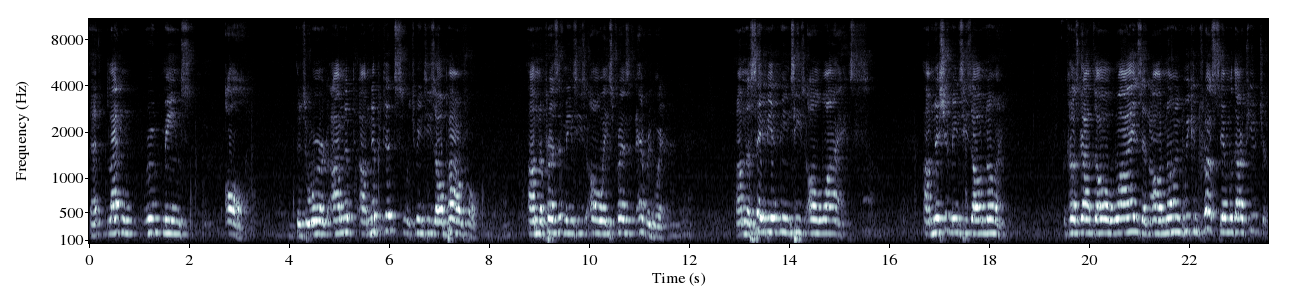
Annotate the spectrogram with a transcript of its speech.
That Latin root means all. There's a word omnip- omnipotence, which means he's all powerful. Omnipresent means he's always present everywhere. Omnisapient means he's all wise. Omniscient means he's all knowing. Because God's all wise and all knowing, we can trust him with our future.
